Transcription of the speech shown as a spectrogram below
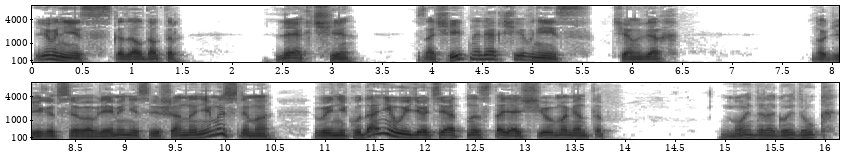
и вниз, сказал доктор легче, значительно легче вниз, чем вверх. Но двигаться во времени совершенно немыслимо. Вы никуда не уйдете от настоящего момента. Мой дорогой друг,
